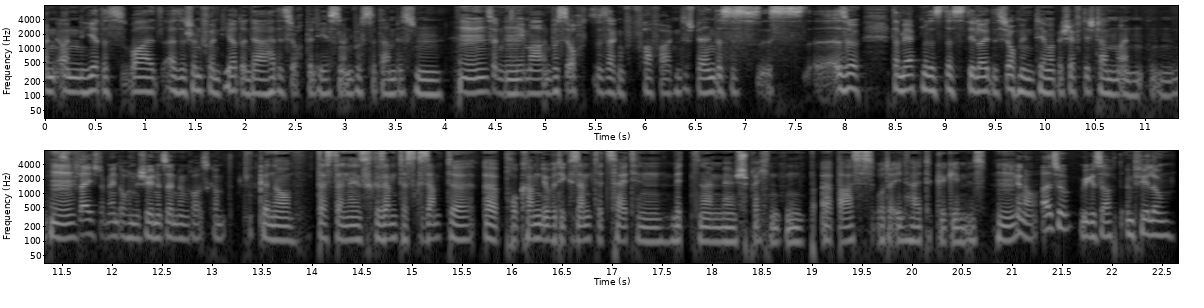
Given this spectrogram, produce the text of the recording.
Und, und hier, das war halt also schon fundiert und er hatte sich auch belesen und wusste da ein bisschen Hm, zu dem Thema und wusste auch sozusagen ein paar Fragen zu stellen. Das ist, ist also da merkt man, dass, dass die Leute sich auch mit dem Thema beschäftigt haben und, und dass vielleicht am Ende auch eine schöne Sendung rauskommt. Genau, dass dann insgesamt das gesamte äh, Programm über die gesamte Zeit hin mit einem entsprechenden äh, Basis oder Inhalt gegeben ist. Hm. Genau. Also, wie gesagt, Empfehlung,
